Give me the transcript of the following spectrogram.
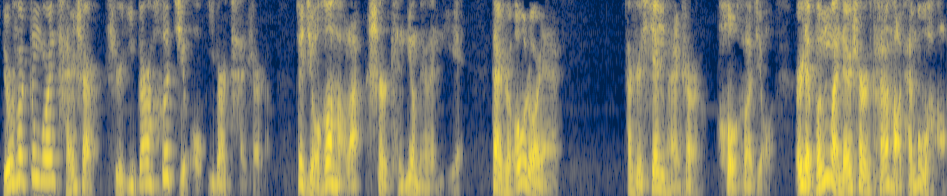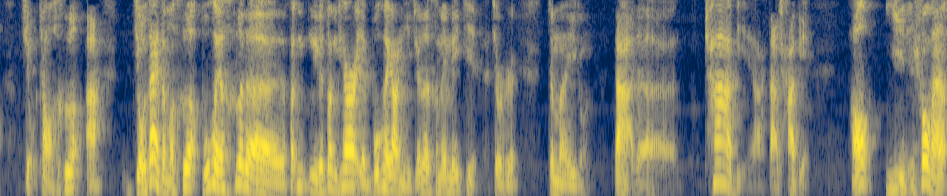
比如说中国人谈事儿是一边喝酒一边谈事儿的，这酒喝好了，事儿肯定没问题。但是欧洲人，他是先谈事儿后喝酒，而且甭管这事儿谈好谈不好，酒照喝啊。酒再怎么喝，不会喝的翻那个断片儿，也不会让你觉得特别没劲，就是这么一种大的差别啊，大差别。好，饮说完，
